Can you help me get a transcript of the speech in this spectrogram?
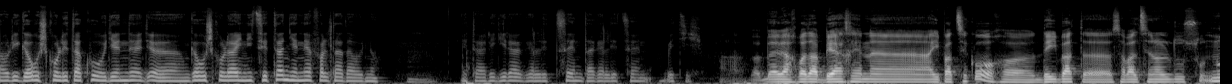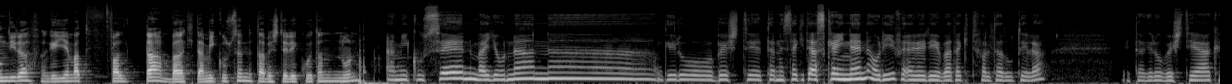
hori gau eskoletako jende, uh, gau eskola initzetan jendea falta da hori no. Hmm. Eta hori gira galetzen eta galetzen beti. Ba, behar bada beharren uh, aipatzeko, uh, dei bat uh, zabaltzen alduzu, nun dira, gehien bat falta, badakit amikuzen eta beste lekuetan nun? Amikuzen, bai honan, gero beste, eta nezakit azkainen hori, ere badakit falta dutela, eta gero besteak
